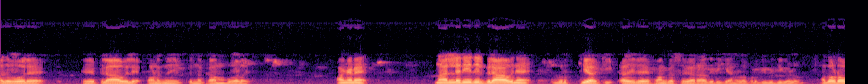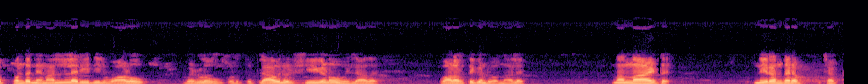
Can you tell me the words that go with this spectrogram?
അതുപോലെ പ്ലാവിലെ ഉണങ്ങി നിൽക്കുന്ന കമ്പുകൾ അങ്ങനെ നല്ല രീതിയിൽ പ്ലാവിനെ വൃത്തിയാക്കി അതിൽ ഫംഗസ് കയറാതിരിക്കാനുള്ള പ്രതിവിധികളും അതോടൊപ്പം തന്നെ നല്ല രീതിയിൽ വളവും വെള്ളവും കൊടുത്ത് പ്ലാവിനൊരു ക്ഷീണവും ഇല്ലാതെ വളർത്തിക്കൊണ്ട് വന്നാൽ നന്നായിട്ട് നിരന്തരം ചക്ക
